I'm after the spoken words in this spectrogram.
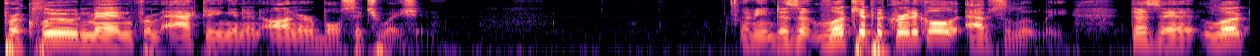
preclude men from acting in an honorable situation. I mean, does it look hypocritical? Absolutely. Does it look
